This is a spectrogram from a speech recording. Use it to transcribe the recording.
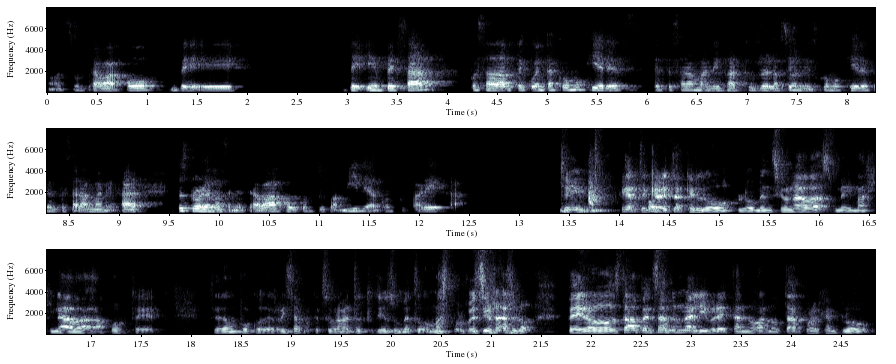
¿no? es un trabajo de, de empezar pues a darte cuenta cómo quieres empezar a manejar tus relaciones, cómo quieres empezar a manejar los problemas en el trabajo, con tu familia, con tu pareja. Sí, fíjate que ahorita que lo, lo mencionabas, me imaginaba, te da un poco de risa porque seguramente tú tienes un método más profesional, ¿no? Pero estaba pensando en una libreta, ¿no? Anotar, por ejemplo,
